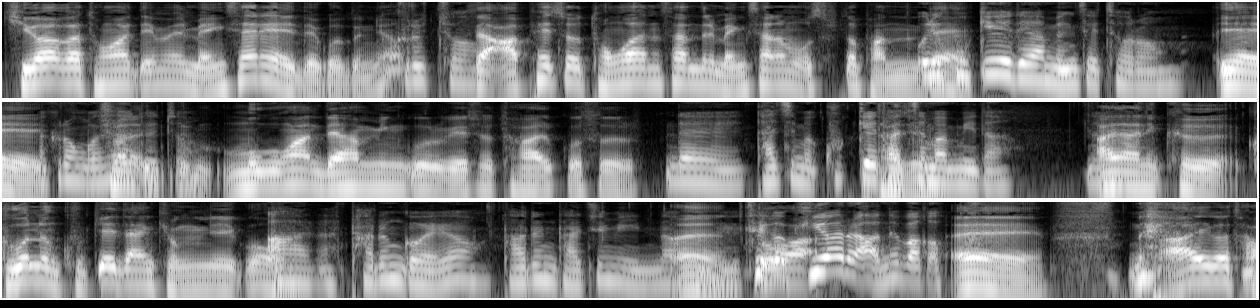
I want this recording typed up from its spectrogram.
기화가 동화되면 맹세를 해야 되거든요. 그렇죠. 앞에서 동화한 사람들 맹세하는 모습도 봤는데 우리 국기에 대한 맹세처럼 예, 예. 그런 거 해야 되죠. 무궁한 대한민국을 위해서 다 할 것을 네 다짐 국게 다짐. 다짐합니다. 네. 아니 아니 그 그거는 국기에 대한 격려고. 아 다른 거예요? 다른 다짐이 있나? 네, 제가 귀화를 안 해봐갖고. 네. 네. 아 이거 다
